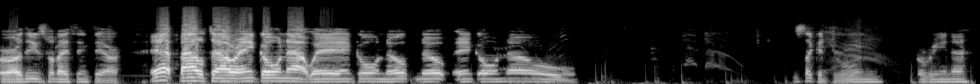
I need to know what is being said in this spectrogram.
Or are these what I think they are? Yep, battle tower ain't going that way. Ain't going, nope, nope, ain't going, no. It's like a dueling arena.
